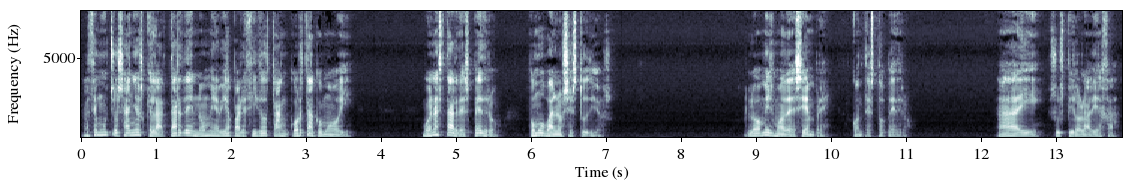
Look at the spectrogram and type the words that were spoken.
Hace muchos años que la tarde no me había parecido tan corta como hoy. Buenas tardes, Pedro. ¿Cómo van los estudios? Lo mismo de siempre, contestó Pedro. Ay, suspiró la vieja.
